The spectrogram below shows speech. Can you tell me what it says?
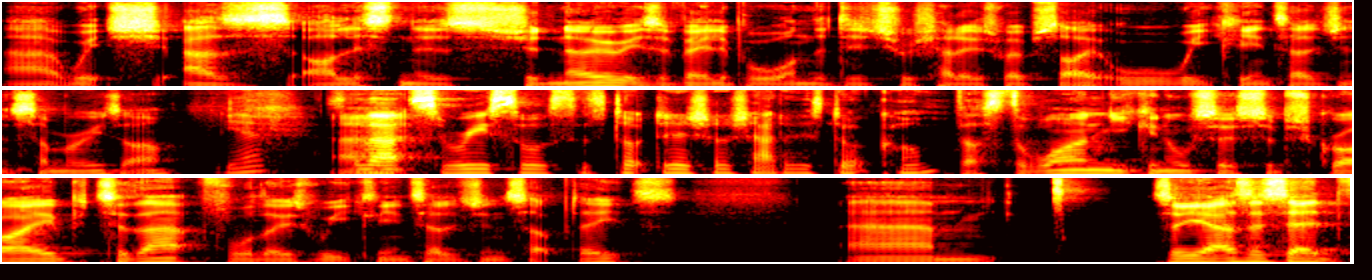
Uh, which, as our listeners should know, is available on the Digital Shadows website. All weekly intelligence summaries are. Yeah. So Uh, that's resources.digitalshadows.com. That's the one. You can also subscribe to that for those weekly intelligence updates. Um, so yeah, as I said,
